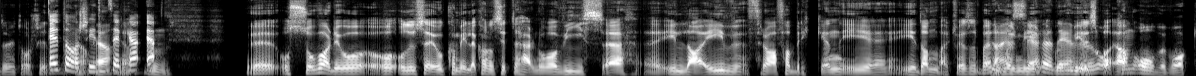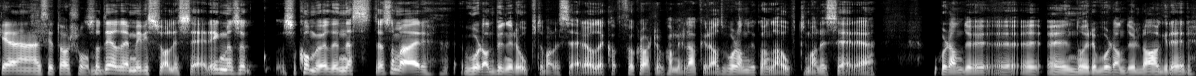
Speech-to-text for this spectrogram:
drøyt år siden. Et år siden, ja. cirka. ja. Mm. Uh, og så var det jo, og, og, du ser jo Camilla kan jo sitte her nå og vise uh, i live fra fabrikken i, i Danmark f.eks. Nei, jeg ser det. det mye, ja. kan overvåke situasjonen. Så det er det med visualisering. Men så, så kommer jo det neste som er hvordan begynner du å optimalisere, og det forklarte jo Camilla akkurat. Hvordan du kan da optimalisere hvordan du, uh, når og hvordan du lagrer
